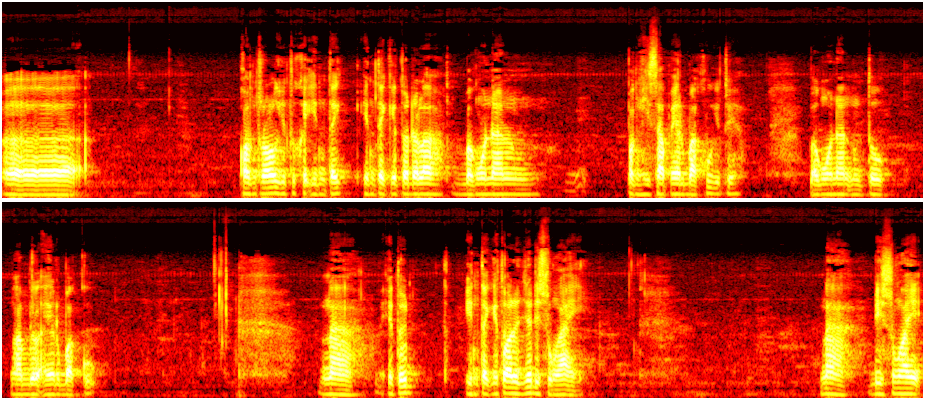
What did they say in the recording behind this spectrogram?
uh, kontrol gitu ke intake. Intake itu adalah bangunan penghisap air baku gitu ya. Bangunan untuk ngambil air baku. Nah itu intake itu adanya di sungai Nah, di sungai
